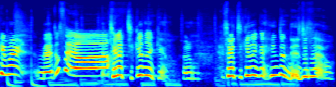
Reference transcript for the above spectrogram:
힘을 내주세요. 제가 지켜드릴게요, 여러분. 제가 지키니까 힘 좀 내주세요.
